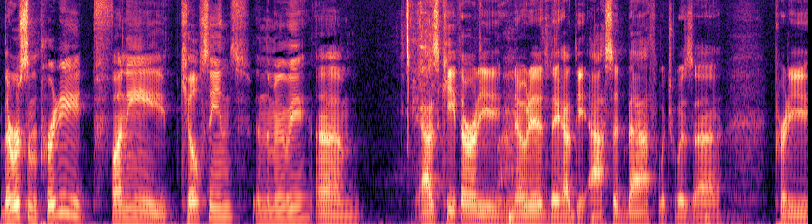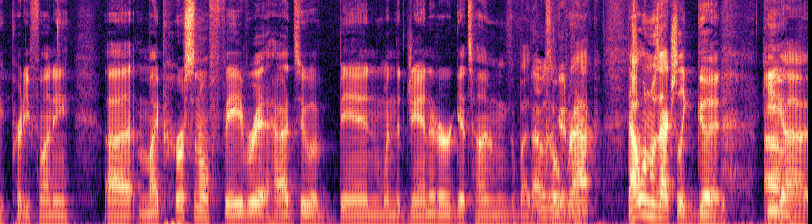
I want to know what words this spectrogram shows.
there were some pretty funny kill scenes in the movie. Um, as Keith already noted, they had the acid bath, which was uh, pretty pretty funny. Uh, my personal favorite had to have been when the janitor gets hung by That the coat good one. rack. That one was actually good. He, Um, uh,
